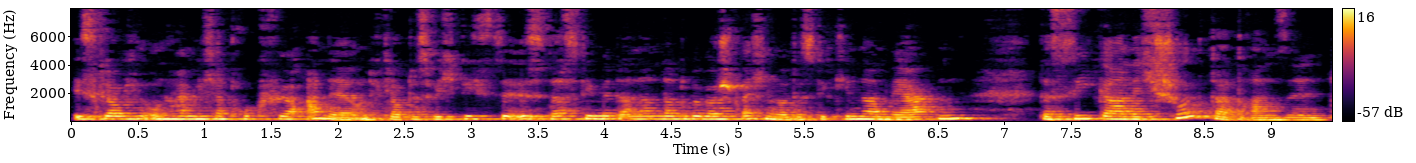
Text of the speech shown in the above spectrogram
ist, glaube ich, ein unheimlicher Druck für alle. Und ich glaube, das Wichtigste ist, dass die miteinander drüber sprechen und dass die Kinder merken, dass sie gar nicht schuld daran sind,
